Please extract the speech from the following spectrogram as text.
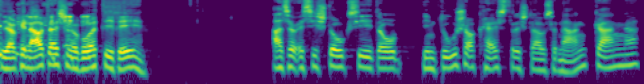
ja, genau, das ist eine gute Idee. Also es ist da, gewesen, da beim Duschorchester ist da auseinandergegangen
